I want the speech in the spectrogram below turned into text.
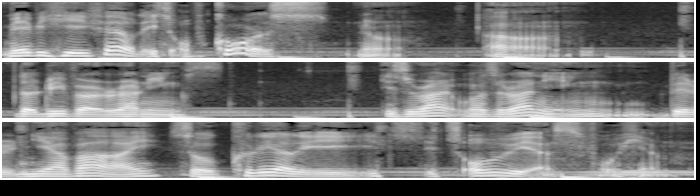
Maybe he felt it, of course, you know, um, the river running is run, was running very nearby, so clearly it's, it's obvious for him.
